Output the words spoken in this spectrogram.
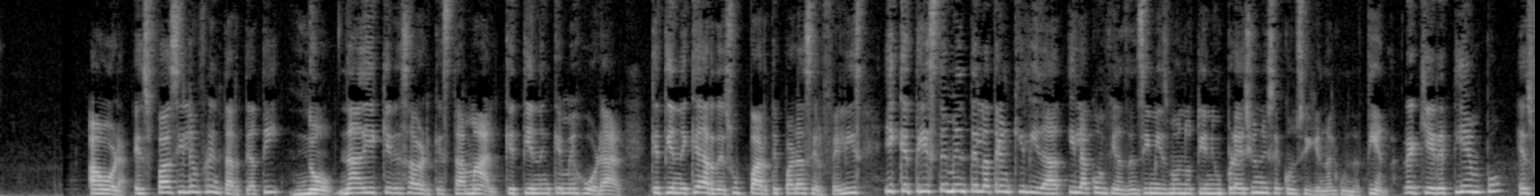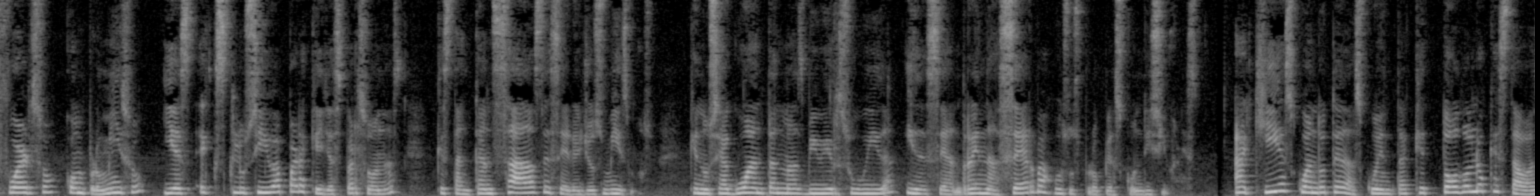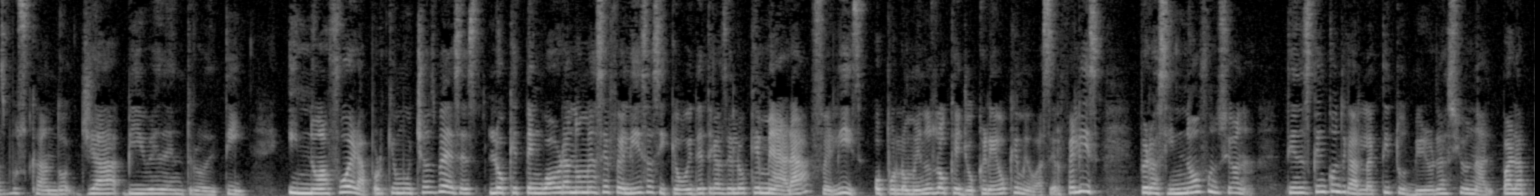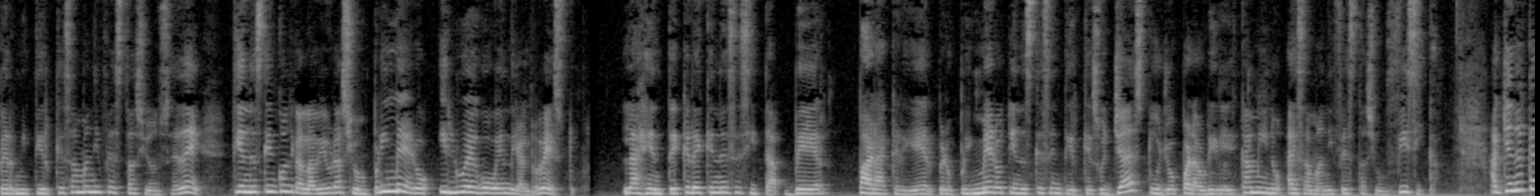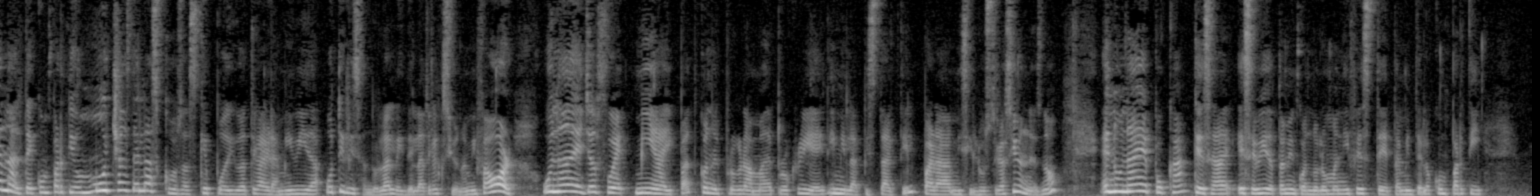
Ahora, ¿es fácil enfrentarte a ti? No, nadie quiere saber que está mal, que tienen que mejorar, que tiene que dar de su parte para ser feliz y que tristemente la tranquilidad y la confianza en sí mismo no tiene un precio ni se consigue en alguna tienda. Requiere tiempo, esfuerzo, compromiso y es exclusiva para aquellas personas que están cansadas de ser ellos mismos, que no se aguantan más vivir su vida y desean renacer bajo sus propias condiciones. Aquí es cuando te das cuenta que todo lo que estabas buscando ya vive dentro de ti y no afuera, porque muchas veces lo que tengo ahora no me hace feliz, así que voy detrás de lo que me hará feliz, o por lo menos lo que yo creo que me va a hacer feliz, pero así no funciona. Tienes que encontrar la actitud vibracional para permitir que esa manifestación se dé. Tienes que encontrar la vibración primero y luego vendrá el resto. La gente cree que necesita ver, para creer, pero primero tienes que sentir que eso ya es tuyo para abrir el camino a esa manifestación física. Aquí en el canal te he compartido muchas de las cosas que he podido atraer a mi vida utilizando la ley de la atracción a mi favor. Una de ellas fue mi iPad con el programa de Procreate y mi lápiz táctil para mis ilustraciones, ¿no? En una época, que ese video también cuando lo manifesté, también te lo compartí,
